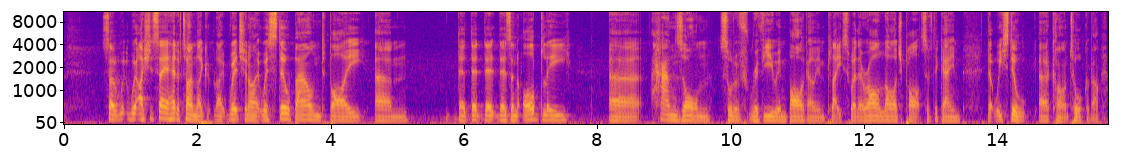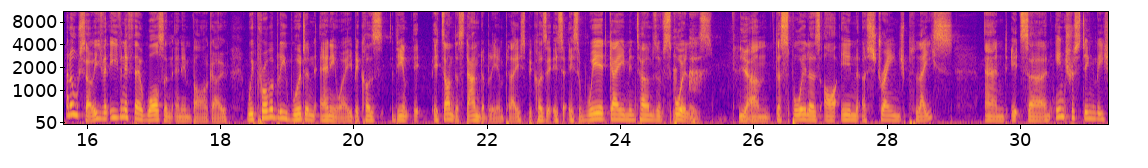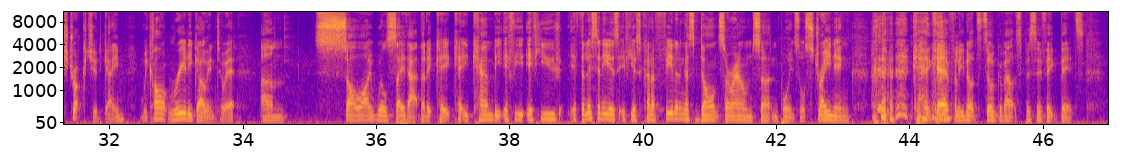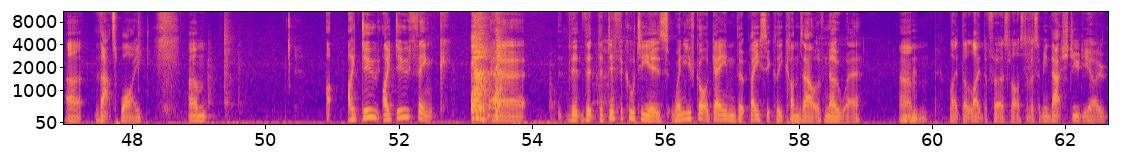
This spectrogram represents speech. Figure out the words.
so I should say ahead of time, like like Rich and I, we're still bound by um, there, there, there, there's an oddly uh, hands-on sort of review embargo in place where there are large parts of the game that we still uh, can't talk about. And also, even even if there wasn't an embargo, we probably wouldn't anyway because the it, it's understandably in place because it's it's a weird game in terms of spoilers. Yeah. Um, the spoilers are in a strange place, and it's uh, an interestingly structured game. We can't really go into it. Um, So I will say that that it ca- it, can be if you if you if the listener is if you're kind of feeling us dance around certain points or straining care- carefully not to talk about specific bits, uh, that's why. Um, I, I do I do think uh, the, the the difficulty is when you've got a game that basically comes out of nowhere, um, like the like the first Last of Us. I mean that studio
